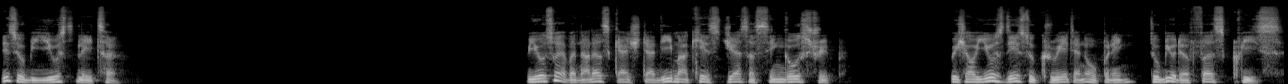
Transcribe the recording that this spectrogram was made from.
This will be used later. We also have another sketch that demarcates just a single strip. We shall use this to create an opening to build the first crease.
